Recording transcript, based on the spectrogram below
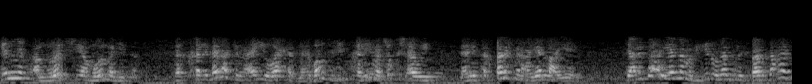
كلمة anorexia مهمة جدا. بس خلي بالك إن أي واحد ما هي برضه دي تخليه ما يشكش قوي لأن بتختلف من عيان لعيان يعني في عيال لما بيجي له نزلة برد عادي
